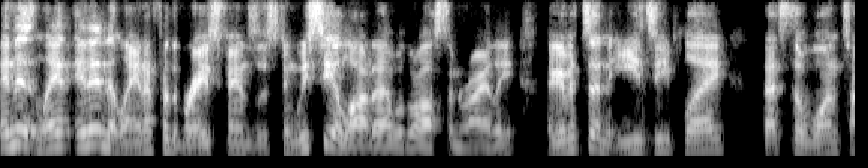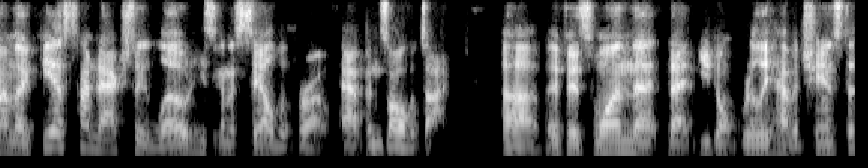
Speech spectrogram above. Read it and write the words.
And in Atlanta, and in Atlanta, for the Braves fans listening, we see a lot of that with Austin Riley. Like if it's an easy play, that's the one time. Like if he has time to actually load, he's going to sail the throw. Happens all the time. Uh, if it's one that that you don't really have a chance to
